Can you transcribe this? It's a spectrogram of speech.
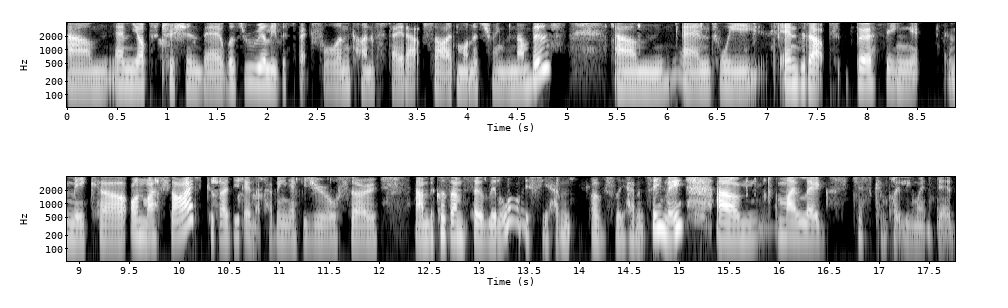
Um, and the obstetrician there was really respectful and kind of stayed outside monitoring the numbers. Um, and we ended up birthing Mika on my side because I did end up having an epidural. So, um, because I'm so little, if you haven't obviously haven't seen me, um, my legs just completely went dead.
